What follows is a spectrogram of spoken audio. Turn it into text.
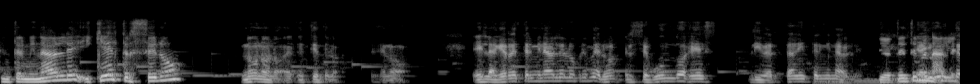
Interminable? ¿Y qué es el tercero? No, no, no, entiéndelo. Eh, no. Es La Guerra Interminable lo primero, el segundo es Libertad Interminable. Libertad Interminable.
